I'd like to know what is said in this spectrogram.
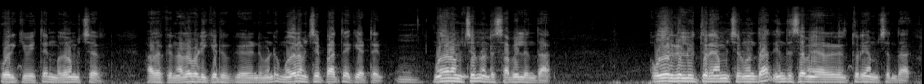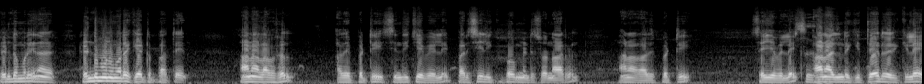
கோரிக்கை வைத்தேன். முதலமைச்சர் அதற்கு நடவடிக்கை எடுக்க வேண்டும் என்று முதலமைச்சரை பார்த்தே கேட்டேன். முதலமைச்சரும் அன்று சபையில் இருந்தார். உயர்கல்வித்துறை அமைச்சர் வந்தார். இந்து சமய அறநிலையத்துறை அமைச்சர் இருந்தார் ரெண்டு முறை நான் ரெண்டு மூணு முறை கேட்டு பார்த்தேன். ஆனால் அவர்கள் அதை பற்றி சிந்திக்கவே இல்லை பரிசீலிப்போம் என்று சொன்னார்கள். ஆனால் அதை பற்றி செய்யவில்லை. ஆனால் இன்றைக்கு தேர்தல் அறிக்கையிலே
